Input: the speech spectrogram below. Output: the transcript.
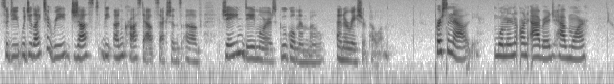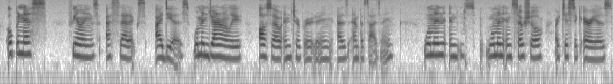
So do you, would you like to read just the uncrossed out sections of Jane Damore's Google memo, an erasure poem? Personality. Women on average have more openness, feelings, aesthetics, ideas. Women generally also interpreting as empathizing. Women in women in social artistic areas,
